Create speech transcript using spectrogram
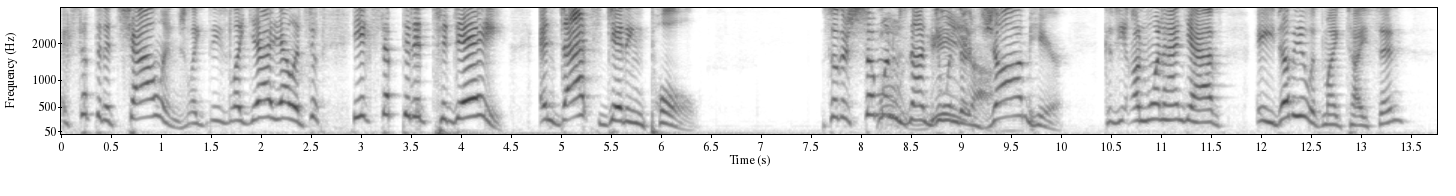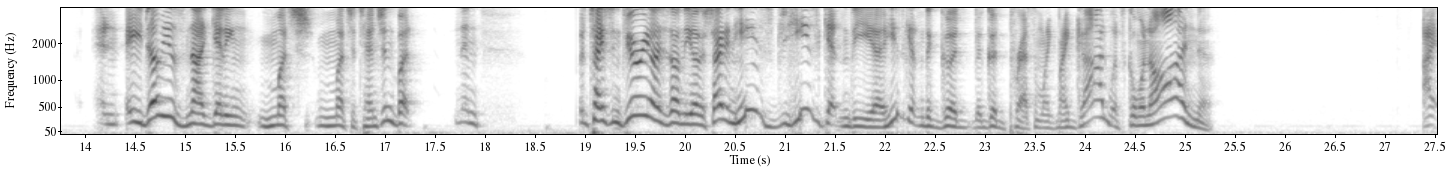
accepted a challenge. Like he's like, yeah, yeah, let's do it. He accepted it today. And that's getting pull. So there's someone who's not doing their job here. Because on one hand, you have AEW with Mike Tyson, and AEW is not getting much much attention, but then Tyson Fury is on the other side, and he's he's getting the uh, he's getting the good the good press. I'm like, my God, what's going on? I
